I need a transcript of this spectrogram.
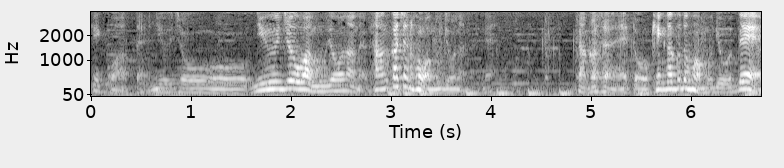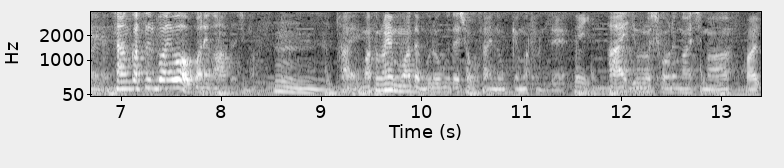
結構あったよ。入場入場は無料なんだよ。参加者の方は無料なんですね。参加者ね、えっと、見学の方は無料で、参加する場合はお金が発生します、うんはい。まあ、その辺もまたブログで詳細載っけますんで、はい。よろしくお願いします、はい。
